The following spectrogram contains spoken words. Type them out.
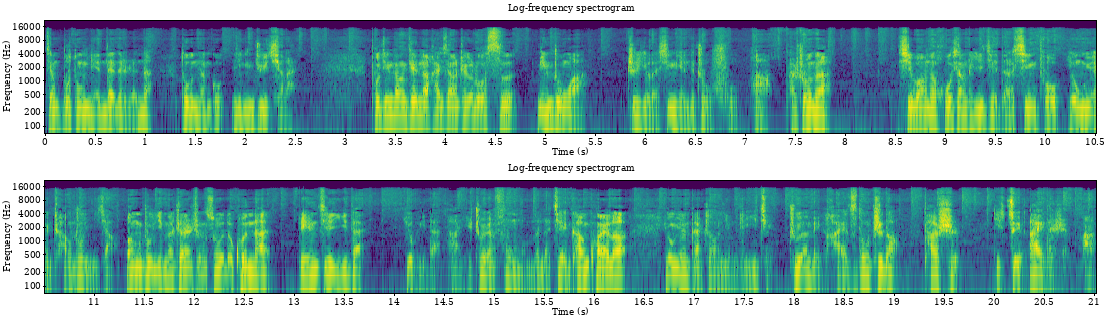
将不同年代的人呢都能够凝聚起来。普京当天呢还向这个俄罗斯民众啊致以了新年的祝福啊，他说呢。希望呢，互相理解的幸福永远常驻你家，帮助你们战胜所有的困难，连接一代又一代啊！也祝愿父母们的健康快乐，永远感受到你们理解。祝愿每个孩子都知道他是你最爱的人啊！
